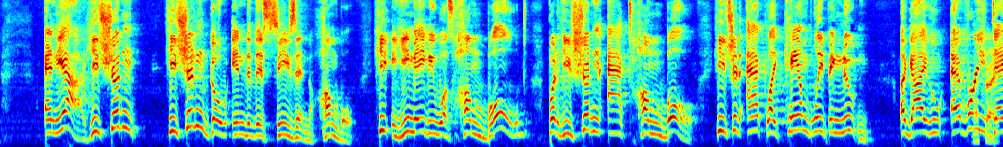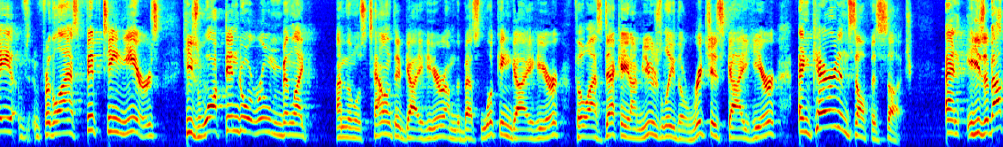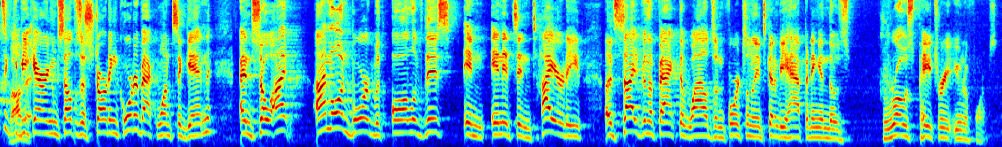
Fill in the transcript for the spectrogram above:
And yeah, he shouldn't he shouldn't go into this season humble. He he maybe was humbled, but he shouldn't act humble. He should act like Cam bleeping Newton, a guy who every right. day for the last 15 years he's walked into a room and been like, I'm the most talented guy here. I'm the best looking guy here. For the last decade, I'm usually the richest guy here, and carried himself as such. And he's about to Love be it. carrying himself as a starting quarterback once again. And so I, I'm on board with all of this in, in its entirety, aside from the fact that Wildes, unfortunately, it's going to be happening in those gross Patriot uniforms.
